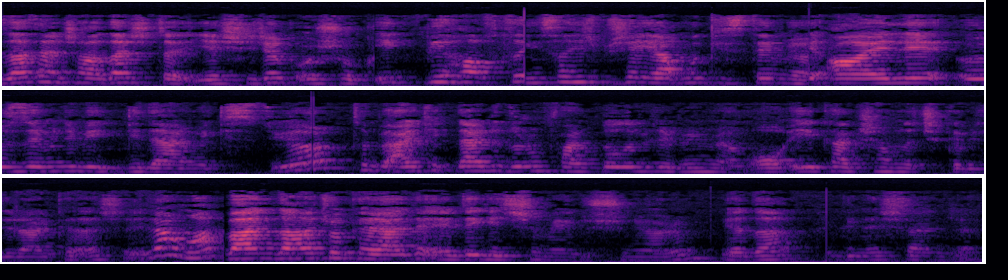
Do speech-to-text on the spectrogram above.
Zaten Çağdaş da yaşayacak o şok. İlk bir hafta insan hiçbir şey yapmak istemiyor. Bir aile özlemini bir gidermek istiyor. Tabii erkeklerde durum farklı olabilir bilmiyorum. O ilk akşam da çıkabilir arkadaşlarıyla ama ben daha çok herhalde evde geçirmeyi düşünüyorum. Ya da güneşleneceğim.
